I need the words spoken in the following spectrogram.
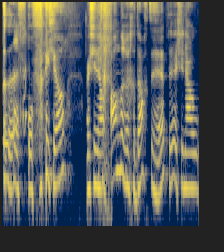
Of, of weet je wel, als je nou andere gedachten hebt, hè, als je nou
